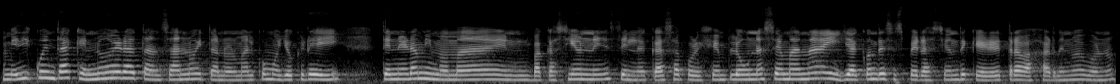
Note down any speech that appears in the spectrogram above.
me di cuenta que no era tan sano y tan normal como yo creí tener a mi mamá en vacaciones en la casa, por ejemplo, una semana y ya con desesperación de querer trabajar de nuevo, ¿no?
